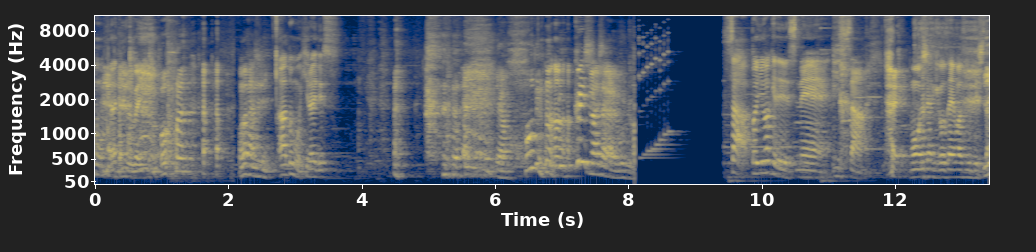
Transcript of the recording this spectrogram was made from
同じのがいい こんな感じ。にあどうも平井です。いやほんとびっくりしましたからね僕さあというわけでですね岸さんはい。申し訳ございませんでした。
